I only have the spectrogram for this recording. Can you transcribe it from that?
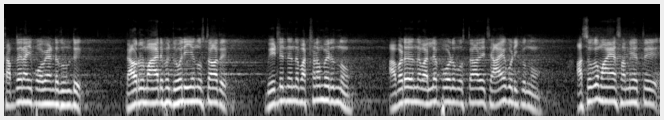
സ്തബ്ധരായി പോവേണ്ടതുണ്ട്. ദാറുൽ മാരിഫിൽ ജോലി ചെയ്യുന്ന ഉസ്താദ് വീട്ടിൽ നിന്ന് ഭക്ഷണം വരുന്നു. അവിടെ നിന്ന് വല്ലപ്പോഴും ഉസ്താദ് ചായ കുടിക്കുന്നു. അസുഖമായ സമയത്ത്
